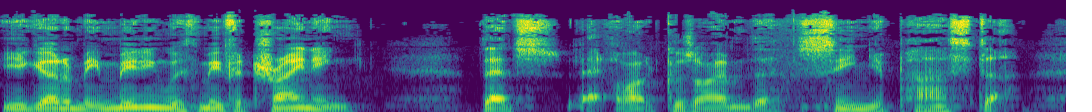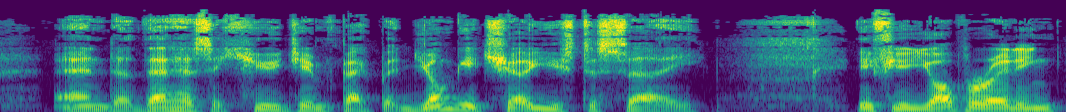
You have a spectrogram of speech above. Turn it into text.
you're going to be meeting with me for training. That's because uh, I'm the senior pastor, and uh, that has a huge impact. But Yonggi Cho used to say, if you're operating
